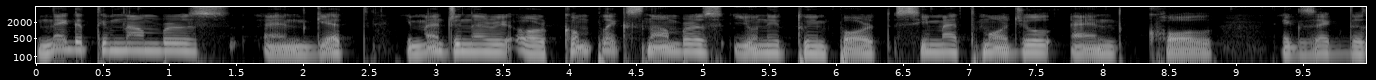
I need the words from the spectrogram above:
negative numbers and get imaginary or complex numbers you need to import cmath module and call exact the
